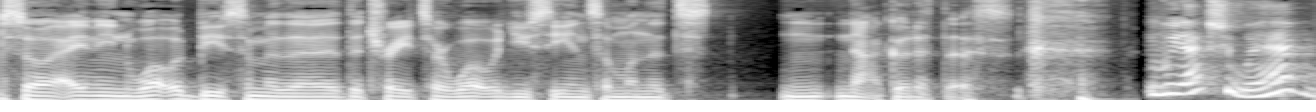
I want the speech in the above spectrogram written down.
So, I mean, what would be some of the the traits, or what would you see in someone that's n- not good at this? we actually we have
